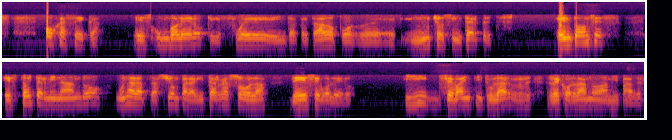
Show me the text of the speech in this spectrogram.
Hoja Seca. Es un bolero que fue interpretado por eh, muchos intérpretes. Entonces, estoy terminando una adaptación para guitarra sola de ese bolero y se va a intitular Recordando a mi padre.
